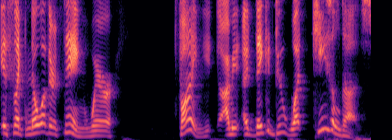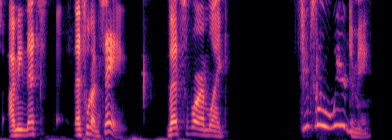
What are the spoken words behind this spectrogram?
it's like no other thing where fine. I mean, uh, they could do what Kiesel does. I mean, that's that's what I'm saying. That's where I'm like, seems a little weird to me.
